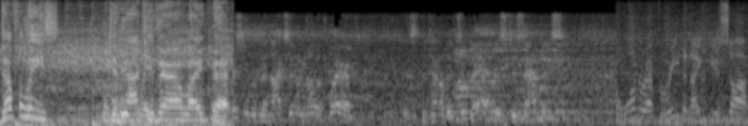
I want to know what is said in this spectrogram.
Duffelice can knock you down like that. And then knocks into another player. It's the kind of the too bad. This just happens. One referee tonight, you saw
